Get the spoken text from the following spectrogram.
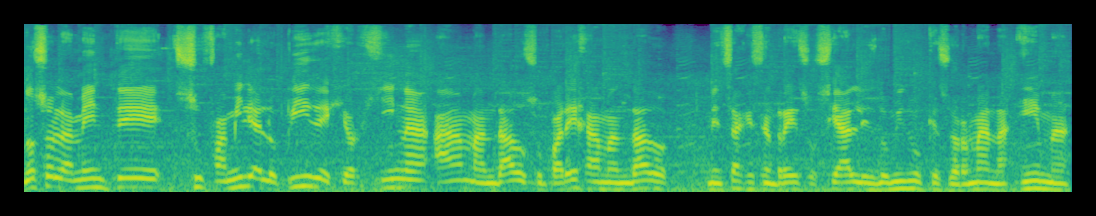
No solamente su familia lo pide, Georgina ha mandado, su pareja ha mandado mensajes en redes sociales, lo mismo que su hermana Emma,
